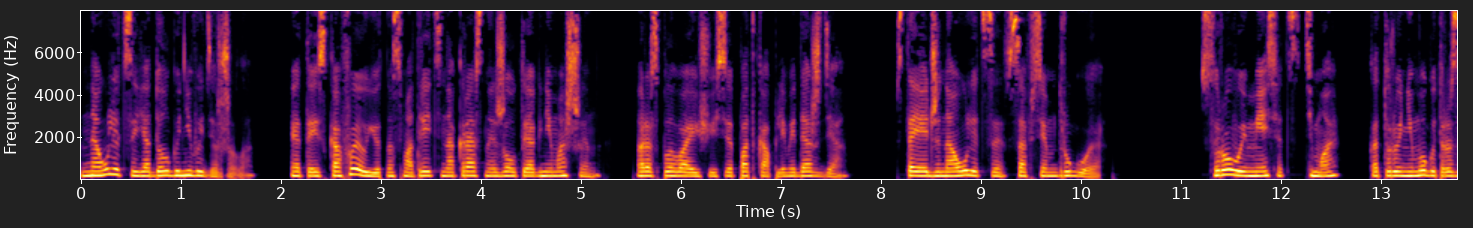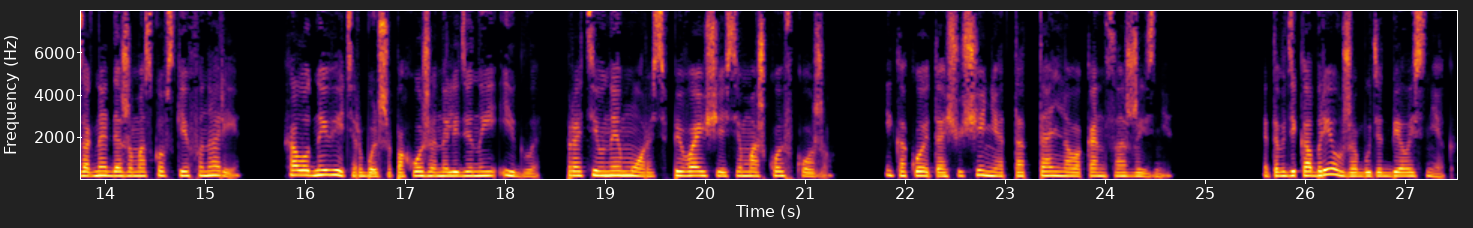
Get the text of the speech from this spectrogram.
На улице я долго не выдержала. Это из кафе уютно смотреть на красные и желтые огни машин, расплывающиеся под каплями дождя. Стоять же на улице совсем другое. Суровый месяц, тьма, которую не могут разогнать даже московские фонари. Холодный ветер, больше похожий на ледяные иглы. Противная морось, впивающаяся мошкой в кожу. И какое-то ощущение тотального конца жизни. Это в декабре уже будет белый снег,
